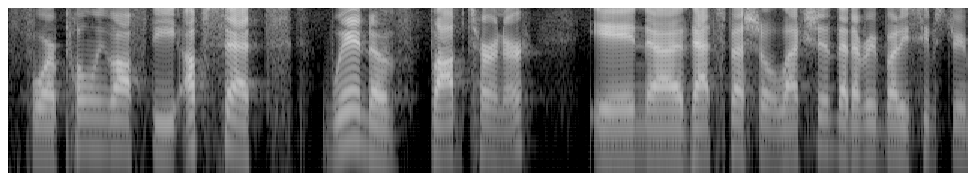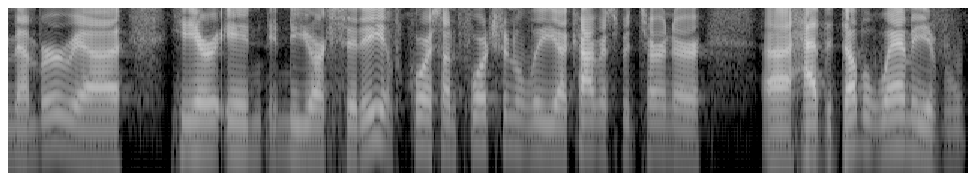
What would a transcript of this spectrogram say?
for pulling off the upset win of Bob Turner in uh, that special election that everybody seems to remember uh, here in, in New York City. Of course, unfortunately, uh, Congressman Turner uh, had the double whammy of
